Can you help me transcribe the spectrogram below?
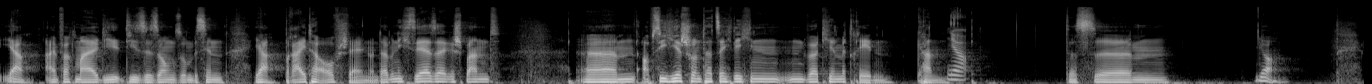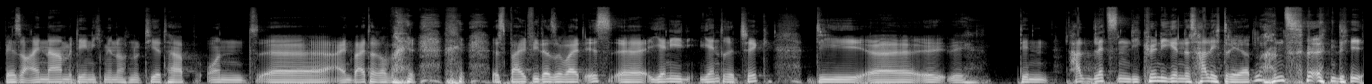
ja, einfach mal die, die Saison so ein bisschen ja, breiter aufstellen. Und da bin ich sehr, sehr gespannt, ähm, ob sie hier schon tatsächlich ein, ein Wörtchen mitreden kann. Ja. Das, ähm, ja, wäre so ein Name, den ich mir noch notiert habe. Und äh, ein weiterer, weil es bald wieder soweit ist, äh, Jenny Jendritschik, die äh, den letzten, die Königin des Hallig-Triathlons, die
